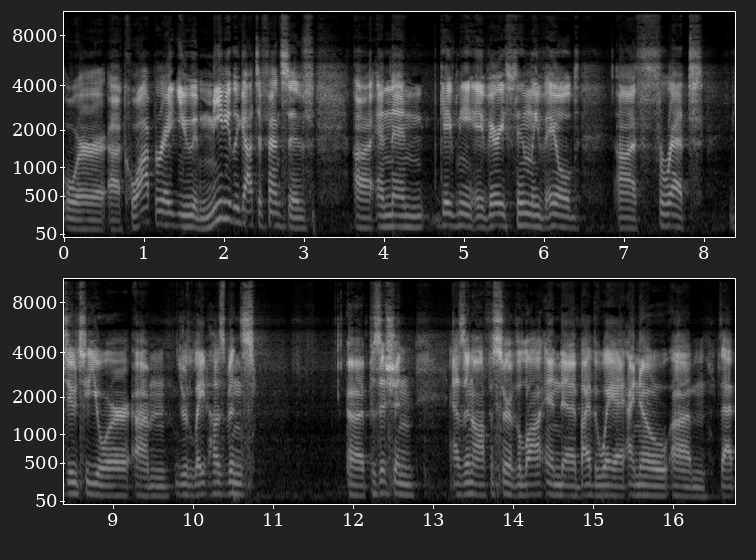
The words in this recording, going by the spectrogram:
or uh, cooperate, you immediately got defensive uh, and then gave me a very thinly veiled uh, threat due to your um, your late husband's uh, position as an officer of the law. And uh, by the way, I, I know um, that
